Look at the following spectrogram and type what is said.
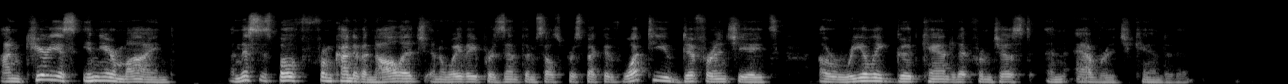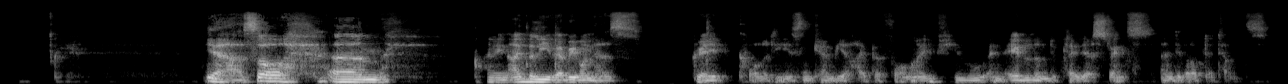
I'm curious in your mind, and this is both from kind of a knowledge and a way they present themselves perspective. What do you differentiate a really good candidate from just an average candidate? Yeah so um, i mean i believe everyone has great qualities and can be a high performer if you enable them to play their strengths and develop their talents.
